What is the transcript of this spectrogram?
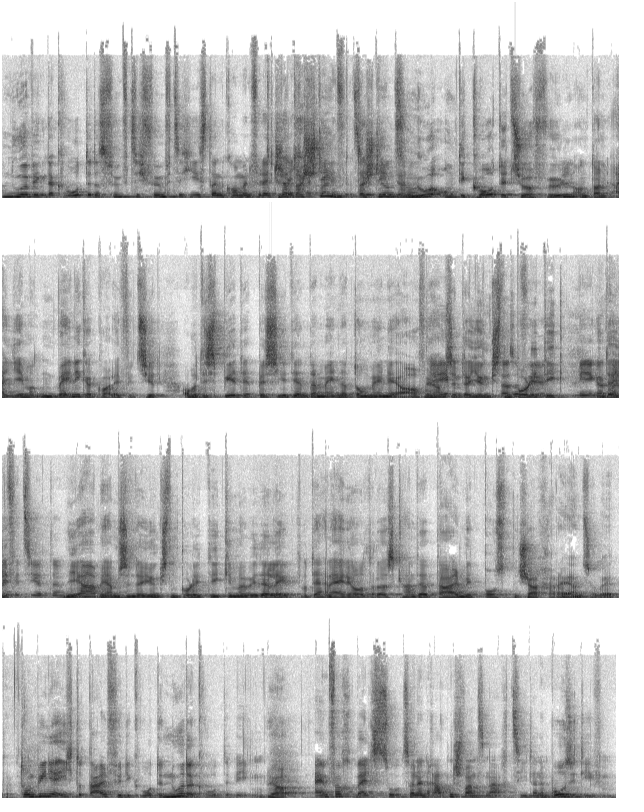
nur wegen der Quote, dass 50-50 ist, dann kommen vielleicht Ja, schlechter das stimmt, das stimmt ja so. nur, um die Quote zu erfüllen und dann jemanden weniger qualifiziert. Aber das basiert ja in der Männerdomäne auch. Wir Ja, haben es in der jüngsten Also Politik. weniger Qualifizierte. Ja, wir haben es in der jüngsten Politik immer wieder erlebt, wo der eine oder andere Skandal mit Postenschacherei und so weiter. Darum bin ja ich total für die Quote, nur der Quote wegen. Ja. Einfach, weil es so, so einen Rattenschwanz nachzieht, einen positiven.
